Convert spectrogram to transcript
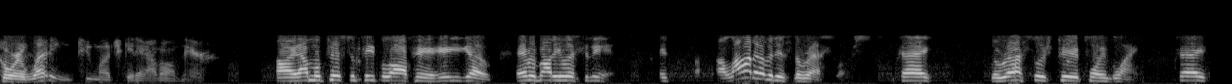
who are letting too much get out on there? All right, I'm gonna piss some people off here. Here you go. Everybody listen in. A lot of it is the wrestlers. Okay, the wrestlers, period, point blank. Okay,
